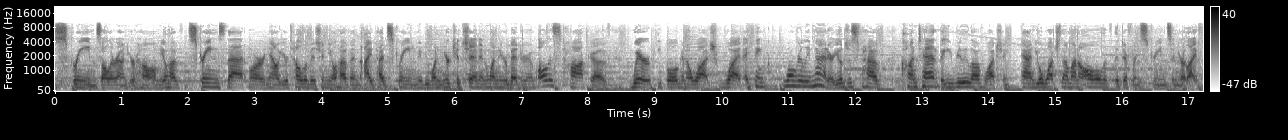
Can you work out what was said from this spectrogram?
screens all around your home. You'll have screens that are now your television, you'll have an iPad screen, maybe one in your kitchen and one in your bedroom. All this talk of where are people going to watch what, I think won't really matter. You'll just have content that you really love watching, and you'll watch them on all of the different screens in your life.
